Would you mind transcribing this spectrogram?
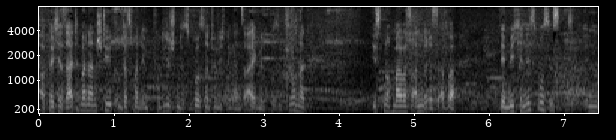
Auf welcher Seite man dann steht und dass man im politischen Diskurs natürlich eine ganz eigene Position hat, ist nochmal was anderes. Aber der Mechanismus ist, in,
